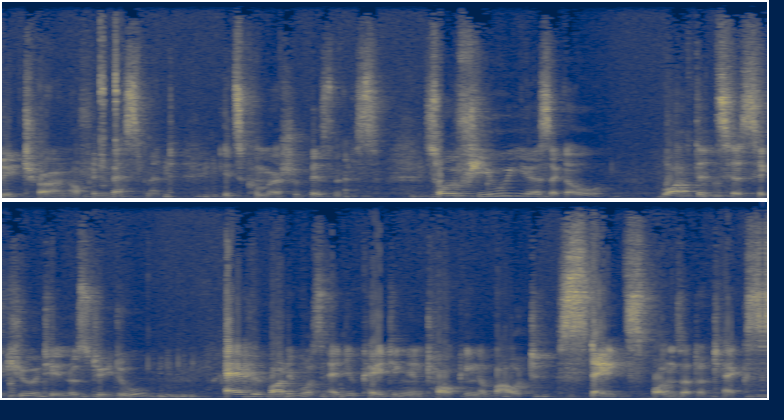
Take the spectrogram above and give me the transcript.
return of investment. It's commercial business. So a few years ago, what did the security industry do? Everybody was educating and talking about state sponsored attacks,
